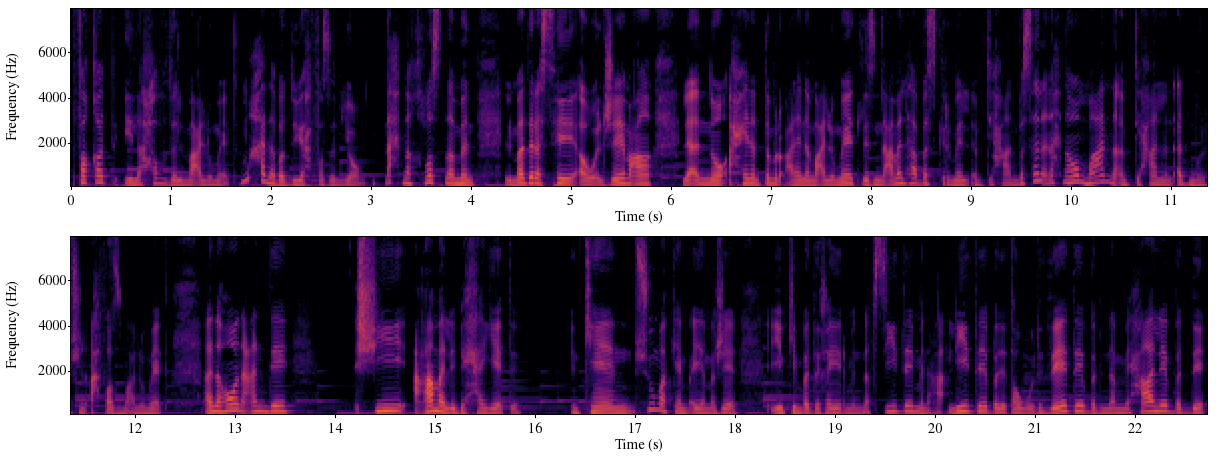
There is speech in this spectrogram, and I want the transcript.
فقط إلى حفظ المعلومات. ما حدا بده يحفظ اليوم. نحن خلصنا من المدرسة أو الجامعة لأنه أحيانا تمرق علينا معلومات لازم نعملها بس كرمال الامتحان بس هلأ نحن هون ما عندنا امتحان لنقدمه مشان أحفظ معلومات. أنا هون عندي شيء عملي بحياتي. إن كان شو ما كان بأي مجال يمكن بدي اغير من نفسيتي من عقليتي بدي اطور ذاتي بدي نمي حالي بدي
